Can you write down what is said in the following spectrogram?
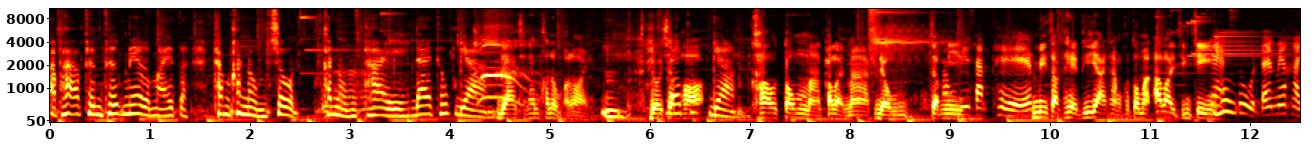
มะพร้าวทึมทึกเนี่ยหรือไม่แต่ทำขนมสด ขนมไทยได้ทุกอย่าง ยายจะทำขนมอร่อย อืม โดยเฉพาะได้ทุกอย่าง ข้าวต้มมัดอร่อยมาก เดี๋ยวจะมีมีสักเทปมีสักเทปที่ยายทำข้าวต้มมัดอร่อยจริง แจกสูตรได้ไหมคะ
